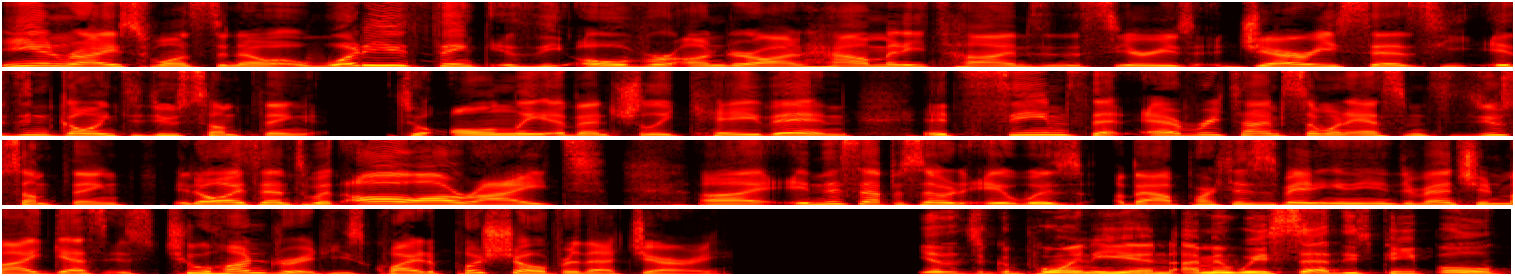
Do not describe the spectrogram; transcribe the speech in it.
Ian Rice wants to know what do you think is the over under on how many times in the series Jerry says he isn't going to do something to only eventually cave in? It seems that every time someone asks him to do something, it always ends with, oh, all right. Uh, in this episode, it was about participating in the intervention. My guess is 200. He's quite a pushover, that Jerry. Yeah, that's a good point, Ian. I mean, we said these people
